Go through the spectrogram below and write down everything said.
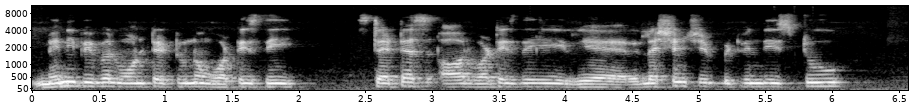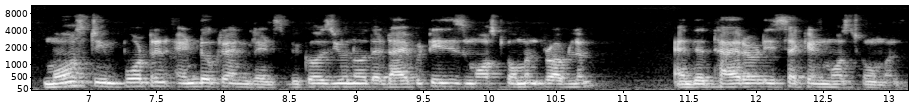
many people wanted to know what is the status or what is the relationship between these two most important endocrine glands because you know the diabetes is most common problem and the thyroid is second most common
